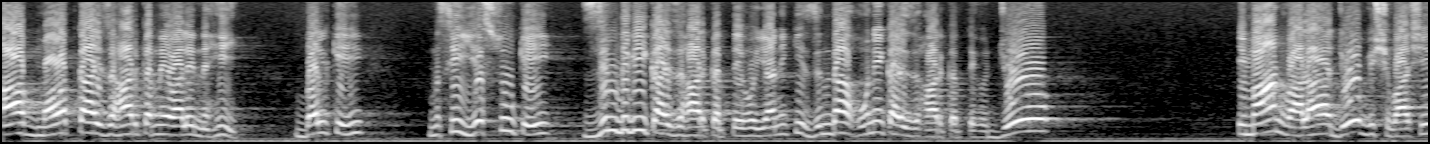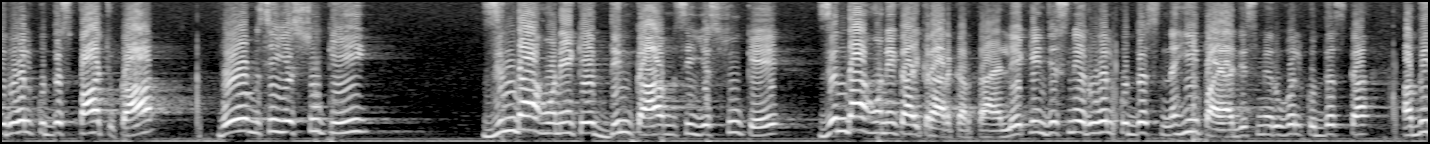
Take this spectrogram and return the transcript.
آپ موت کا اظہار کرنے والے نہیں، بلکہ مسیح یسو کی زندگی کا اظہار کرتے ہو یعنی کہ زندہ ہونے کا اظہار کرتے ہو۔ جو ایمان والا، جو وشواشی روح القدس پا چکا، وہ مسیح یسو کی زندہ ہونے کے دن کا مسیح یسو کے زندہ ہونے کا اقرار کرتا ہے۔ لیکن جس نے روح القدس نہیں پایا، جس میں روح القدس کا ابھی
